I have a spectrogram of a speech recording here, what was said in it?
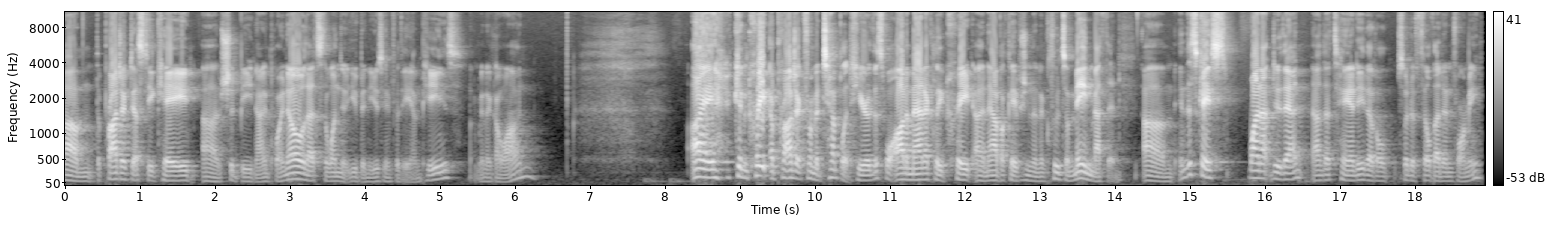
Um, the project SDK uh, should be 9.0. That's the one that you've been using for the MPs. I'm going to go on. I can create a project from a template here. This will automatically create an application that includes a main method. Um, in this case, why not do that? Uh, that's handy. That'll sort of fill that in for me.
